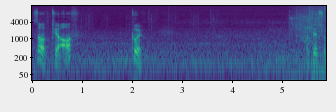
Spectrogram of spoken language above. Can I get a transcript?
So, Tür auf. Cool. Und Tür zu.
